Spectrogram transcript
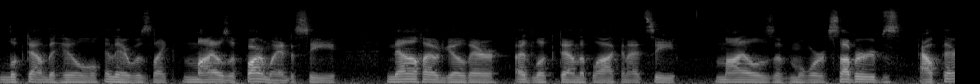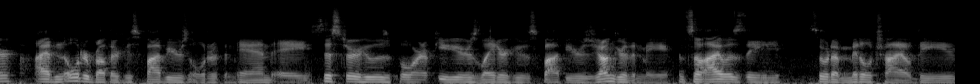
look down the hill, and there was like miles of farmland to see. Now, if I would go there, I'd look down the block and I'd see miles of more suburbs out there. I had an older brother who's five years older than me, and a sister who was born a few years later who's five years younger than me. And so I was the sort of middle child, the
